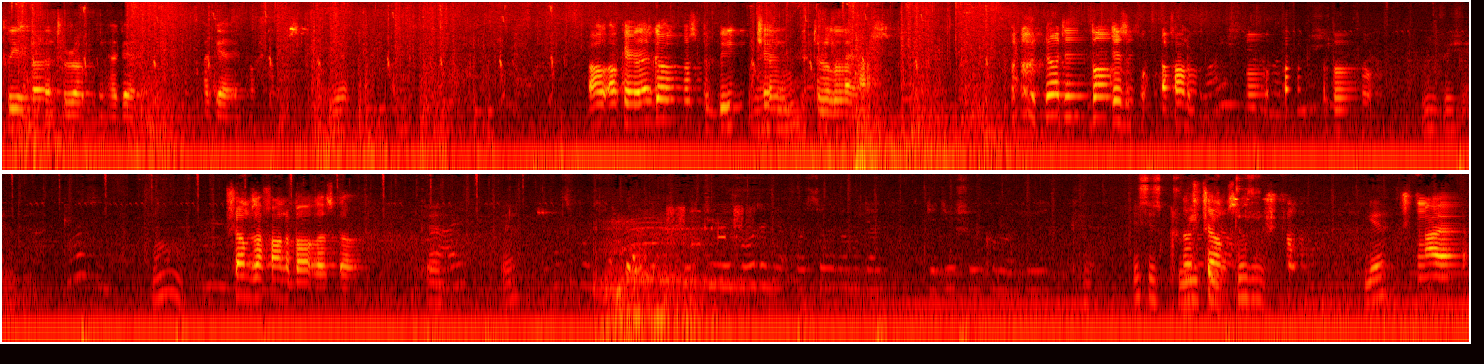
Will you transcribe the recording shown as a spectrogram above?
please don't interrupt me again. Again. Yep. Oh, okay, let's go to the beach and to the lighthouse. no, there's a boat, there's a boat. I found a boat. A boat. I'm fishing. Oh, Shums, I found a boat, let's go. okay. Yeah. This is No, creepy. Shums. Yeah. I-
